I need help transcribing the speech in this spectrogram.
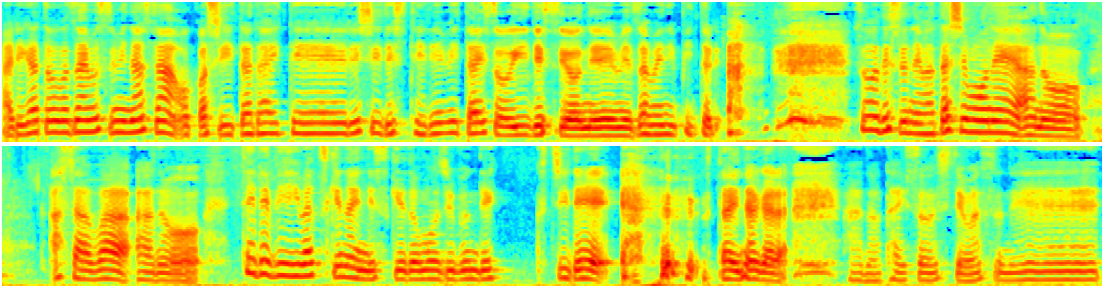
ありがとうございます。皆さんお越しいただいて嬉しいです。テレビ体操いいですよね。目覚めにぴったり。あそうですね。私もね、あの、朝は、あの、テレビはつけないんですけども、自分で口で 歌いながらあの体操してますね。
